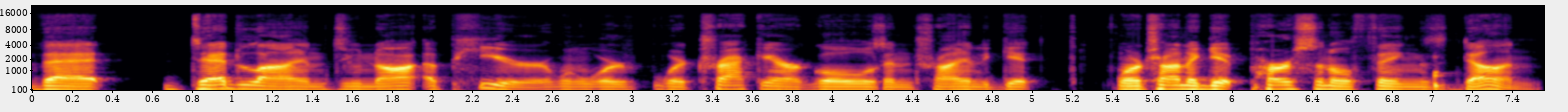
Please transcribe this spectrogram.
that deadlines do not appear when we're we're tracking our goals and trying to get we're trying to get personal things done.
